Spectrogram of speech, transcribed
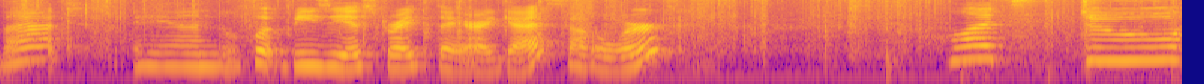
that. And we'll put Beesiest right there, I guess. That'll work. Let's do...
